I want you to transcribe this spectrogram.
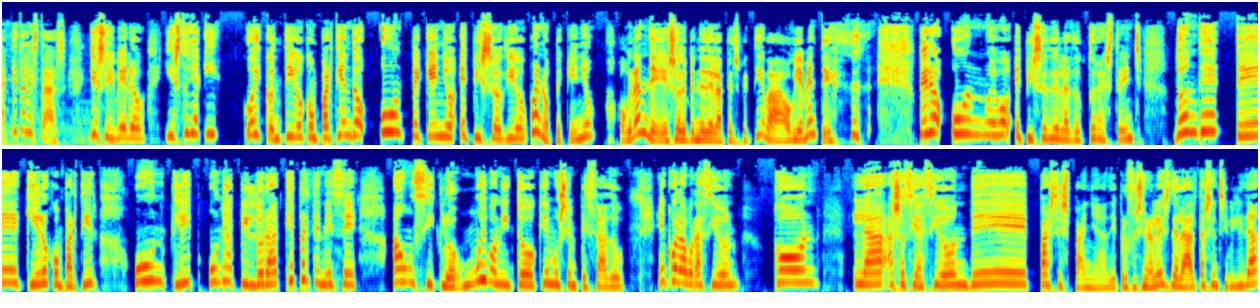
Hola, ¿qué tal estás? Yo soy Vero y estoy aquí hoy contigo compartiendo un pequeño episodio, bueno, pequeño o grande, eso depende de la perspectiva, obviamente, pero un nuevo episodio de la Doctora Strange donde te quiero compartir un clip, una píldora que pertenece a un ciclo muy bonito que hemos empezado en colaboración con la Asociación de Paz España, de profesionales de la alta sensibilidad,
